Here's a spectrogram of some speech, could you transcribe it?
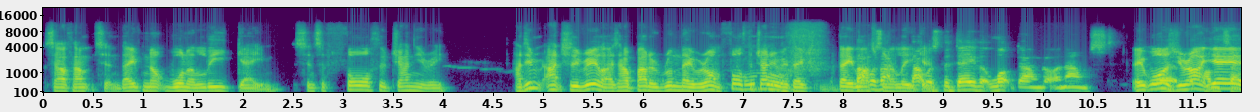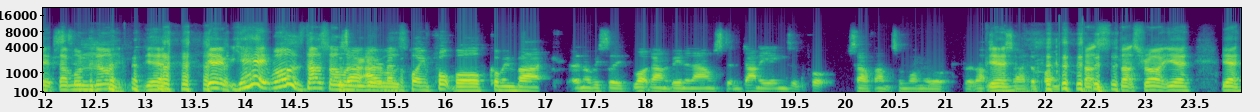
Southampton, they've not won a league game since the fourth of January. I didn't actually realise how bad a run they were on. Fourth of January, they they that last won a league. That game. was the day that lockdown got announced. It was. Uh, you're right. Yeah, yeah, that Monday night. Yeah, yeah, yeah. It was. That's how long I, ago I remember was. playing football, coming back, and obviously lockdown had been announced, and Danny Ings had put Southampton one 0 up. But that's yeah. beside the point. that's that's right. Yeah, yeah.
